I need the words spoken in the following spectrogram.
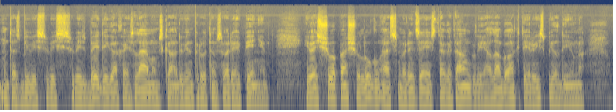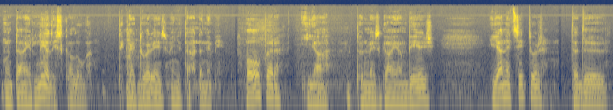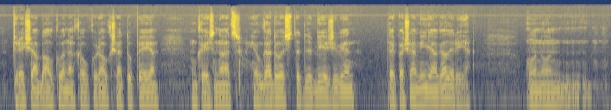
Un tas bija viss, viss, visbēdīgākais lēmums, kādu vien, protams, varēja pieņemt. Jo es šo pašu lugu esmu redzējis tagad Anglijā, labu aktieru izpildījumā, un tā ir lieliska luga. Tikai mm -hmm. toreiz viņa tāda nebija. Opera, jā, tur mēs gājām bieži. Ja ne citur, tad uh, trešā balkonā kaut kur augšā tupējam. Un, kad es nācu jau gados, tad uh, bieži vien tajā pašā mīļā galerijā. Un, un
